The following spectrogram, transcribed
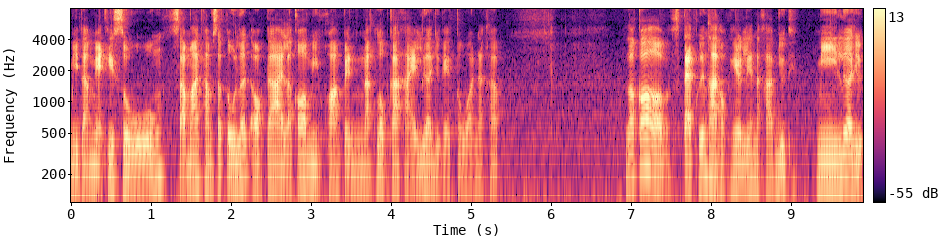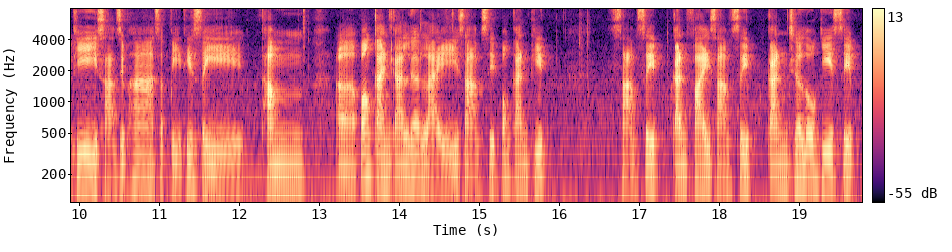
มีดาเมจที่สูง สามารถทำศัตรูเลือดออกได้ แล้วก็มีความเป็นนักรบกระหายเลือดอยู่ในตัวนะครับ แล้วก็สเตตพื้นฐานของเฮเลียนนะครับอยู่มีเลือดอยู่ที่ 35 สปีดที่ 4ทำป้องกันการเลือดไหล 30 ป้องกันพิษ 30 กันไฟ 30 กันเชื้อโรค 20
